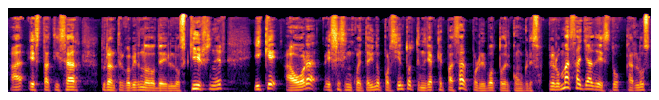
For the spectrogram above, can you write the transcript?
a estatizar durante el gobierno de los Kirchner y que ahora ese 51% tendría que pasar por el voto del Congreso. Pero más allá de esto, Carlos,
